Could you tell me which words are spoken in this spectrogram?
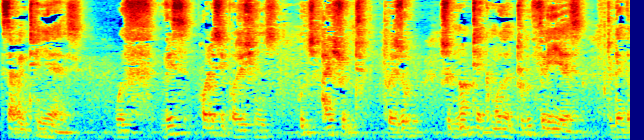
17 years, with these policy positions, which I should presume should not take more than two, three years to get the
